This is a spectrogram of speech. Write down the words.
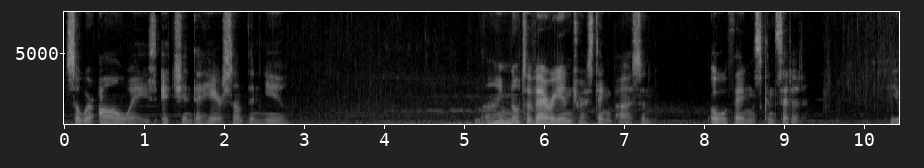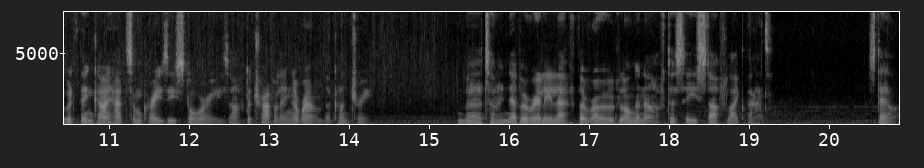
so we're always itching to hear something new. I'm not a very interesting person, all things considered. You would think I had some crazy stories after traveling around the country. But I never really left the road long enough to see stuff like that. Still,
